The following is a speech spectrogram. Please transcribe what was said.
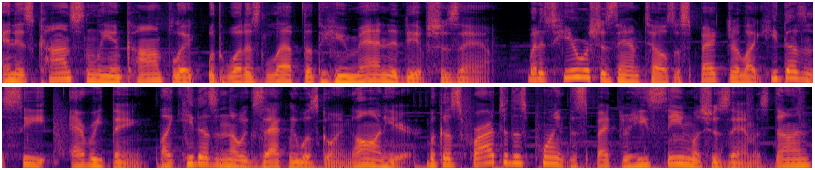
and is constantly in conflict with what is left of the humanity of Shazam. But it's here where Shazam tells the Spectre like he doesn't see everything, like he doesn't know exactly what's going on here. Because prior to this point, the Spectre, he's seen what Shazam has done,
